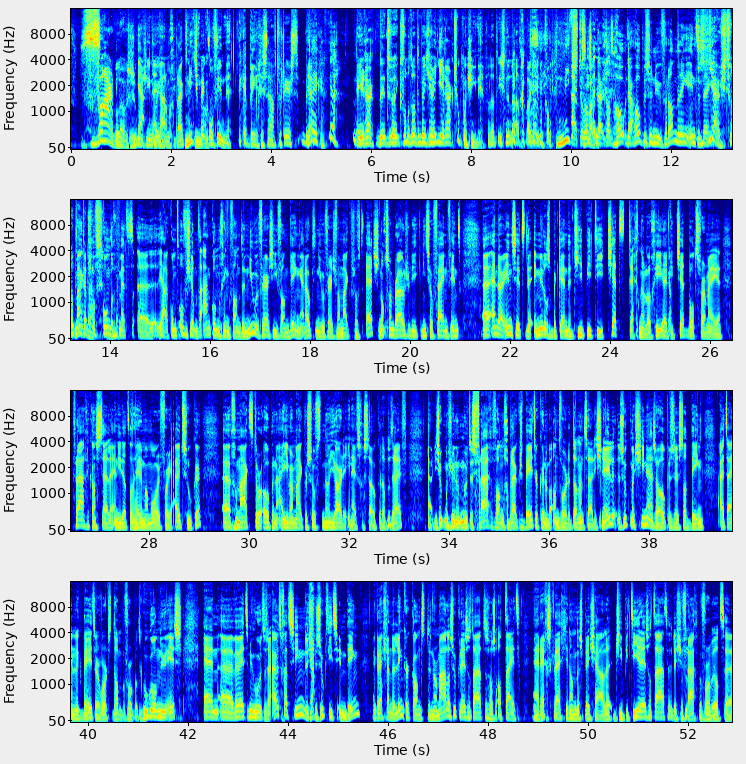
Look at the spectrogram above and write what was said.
waardeloze zoekmachine. nee, je daarom gebruikt het niets meer kon vinden. Ik heb Bing gisteravond voor het eerst bekeken. Ja. Je raakt, dit- ik vond het altijd een beetje, je raakt zoekmachine. Want dat is inderdaad gewoon, je komt niets Nou, te precies, en daar, dat ho- daar hopen ze nu verandering in te brengen. Juist, want Microsoft kondigt met, eh, ja, komt officieel met de aankondiging van de nieuwe versie van Bing. En ook de nieuwe versie van Microsoft Edge. Nog zo'n browser die ik niet zo fijn vind. Eh, en daarin zit de inmiddels bekende GPT-chat-technologie. hè, Die chatbots waarmee je vragen kan stellen en die dat dan helemaal mooi voor je uitzoeken. Eh, gemaakt door OpenAI, waar Microsoft miljarden in heeft gestoken, dat bedrijf. Nou, die zoekmachine moet dus vragen van gebruikers beter kunnen beantwoorden dan een traditionele zoekmachine. En zo hopen ze dus dat Bing uiteindelijk beter wordt dan bijvoorbeeld Google nu is. En eh, we weten nu hoe het eruit gaat zien. Dus Ja. je zoekt iets in Bing. Dan krijg je aan de linkerkant de normale zoekresultaten, zoals altijd. En rechts krijg je dan de speciale GPT-resultaten. Dus je vraagt bijvoorbeeld, eh,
